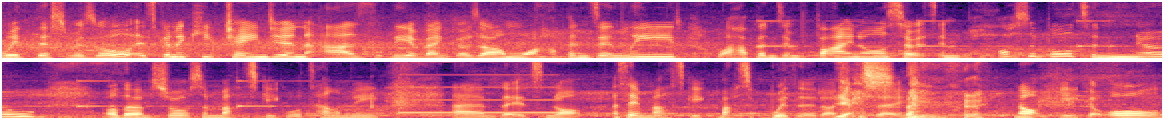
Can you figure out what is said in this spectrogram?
with this result. It's going to keep changing as the event goes on, what happens in lead, what happens in finals, so it's impossible to know, although I'm sure some maths geek will tell me um, that it's not, I say maths geek, maths wizard I Yes. should say, not geek at all.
